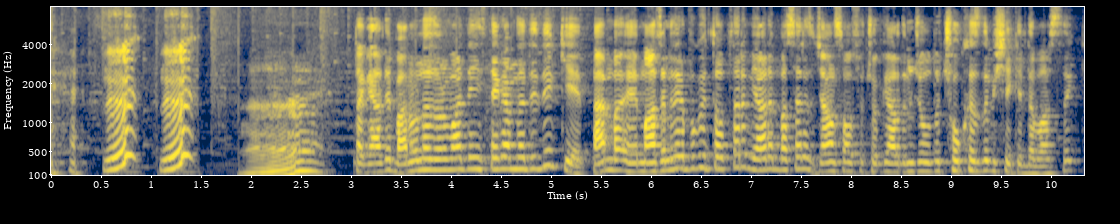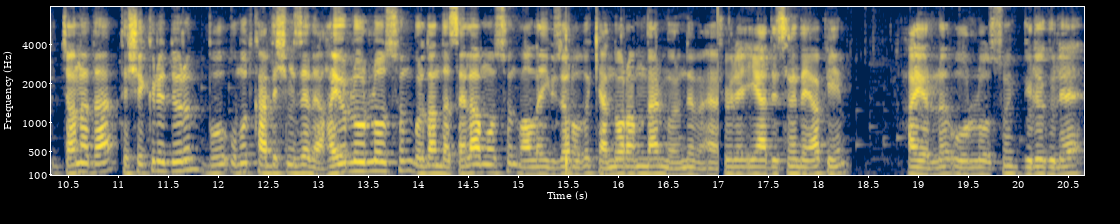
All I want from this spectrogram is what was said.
Hı? Hı? Da geldi. Ben ona normalde Instagram'da dedim ki ben e, malzemeleri bugün toplarım yarın basarız. Can sağ olsun çok yardımcı oldu. Çok hızlı bir şekilde bastık. Can'a da teşekkür ediyorum. Bu Umut kardeşimize de hayırlı uğurlu olsun. Buradan da selam olsun. Vallahi güzel oldu. Kendi oramı vermiyorum değil mi? Evet. Şöyle iadesini de yapayım. Hayırlı uğurlu olsun. Güle güle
